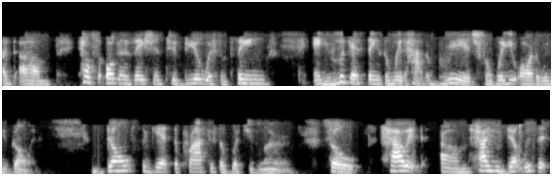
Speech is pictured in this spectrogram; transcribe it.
uh, um, helps the organization to deal with some things, and you look at things in a way to how to bridge from where you are to where you're going. Don't forget the process of what you've learned. So how it um, how you dealt with it,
